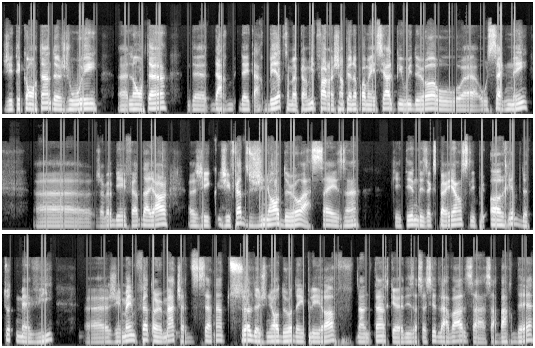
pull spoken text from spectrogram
j'ai été content de jouer euh, longtemps, d'être arbitre. Ça m'a permis de faire un championnat provincial puis oui 2A au, au Saguenay. Euh, j'avais bien fait. D'ailleurs, euh, j'ai fait du junior 2A à 16 ans, qui a été une des expériences les plus horribles de toute ma vie. Euh, j'ai même fait un match à 17 ans tout seul de junior 2A dans les playoffs, dans le temps que des associés de Laval, ça, bardait.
